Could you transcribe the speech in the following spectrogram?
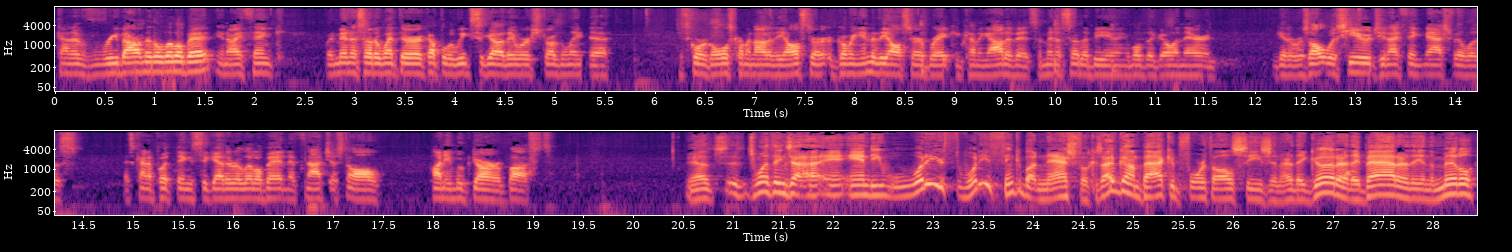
kind of rebounded a little bit. You know, I think when Minnesota went there a couple of weeks ago, they were struggling to to score goals coming out of the All Star, going into the All Star break and coming out of it. So Minnesota being able to go in there and get a result was huge. And I think Nashville has has kind of put things together a little bit, and it's not just all Hany Mukhtar or bust. Yeah, it's, it's one of the things. Uh, Andy, what do you what do you think about Nashville? Because I've gone back and forth all season. Are they good? Are they bad? Are they in the middle?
